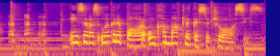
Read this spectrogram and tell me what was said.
en sy was ook in 'n paar ongemaklike situasies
